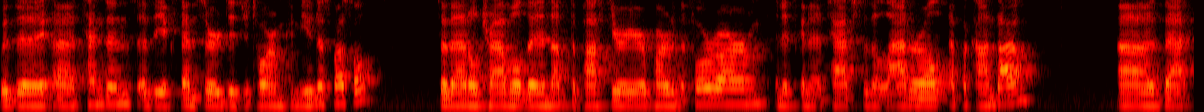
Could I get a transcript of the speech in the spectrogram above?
with the uh, tendons of the extensor digitorum communis muscle. So that'll travel then up the posterior part of the forearm, and it's going to attach to the lateral epicondyle. Uh, that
